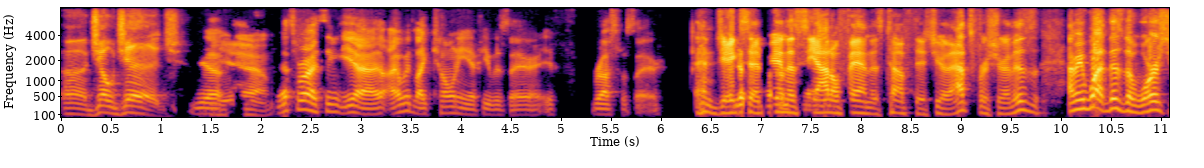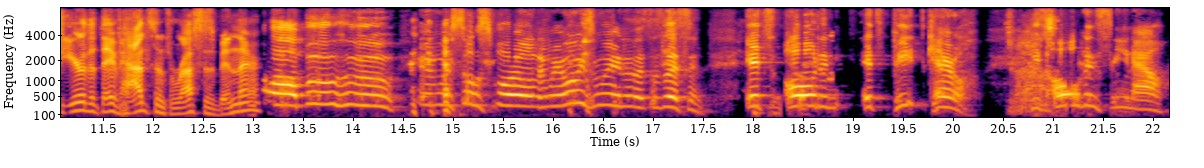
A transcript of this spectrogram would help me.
uh, Joe Judge. Yeah. Yeah. That's where I think, yeah, I would like Toney if he was there, if Russ was there. And Jake said being a. Seattle fan is tough this year. That's for sure. This is, I mean, what? This is the worst year that they've had since Russ has been there. Oh, boo hoo. And we're so spoiled and we always win. Listen, Listen, it's old and it's Pete Carroll. He's old and senile.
